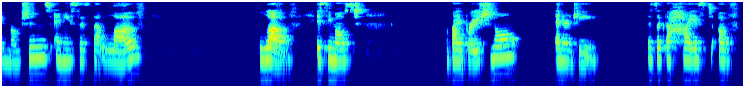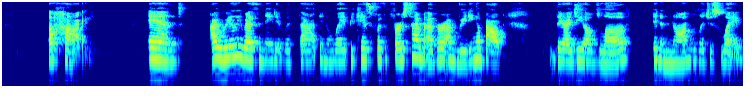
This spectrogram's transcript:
emotions and he says that love love is the most vibrational energy. It's like the highest of the high. And i really resonated with that in a way because for the first time ever i'm reading about the idea of love in a non-religious way.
